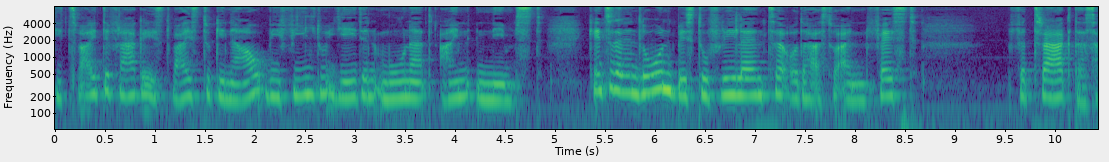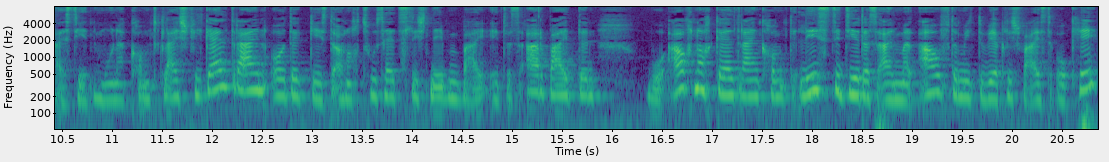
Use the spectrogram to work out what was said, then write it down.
Die zweite Frage ist, weißt du genau, wie viel du jeden Monat einnimmst? Kennst du deinen Lohn? Bist du Freelancer oder hast du einen Festvertrag? Das heißt, jeden Monat kommt gleich viel Geld rein oder gehst du auch noch zusätzlich nebenbei etwas arbeiten, wo auch noch Geld reinkommt? Liste dir das einmal auf, damit du wirklich weißt, okay,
